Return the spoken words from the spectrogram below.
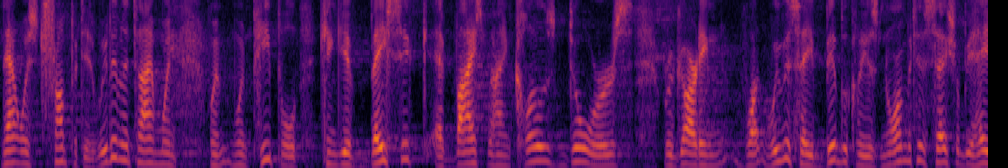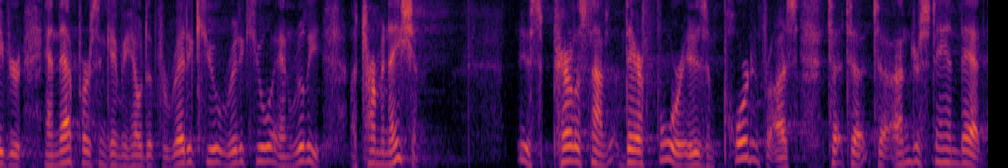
now is trumpeted. We live in a time when, when, when people can give basic advice behind closed doors regarding what we would say biblically is normative sexual behavior, and that person can be held up for ridicule, ridicule and really a termination. It's perilous times. Therefore, it is important for us to, to, to understand that.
